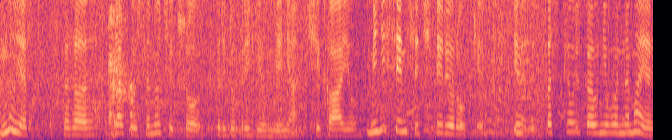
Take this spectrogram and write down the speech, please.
Ну, я сказала, дякую, синочок, що предупредив мене. Чекаю. Мені 74 роки. І оскільки у нього немає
